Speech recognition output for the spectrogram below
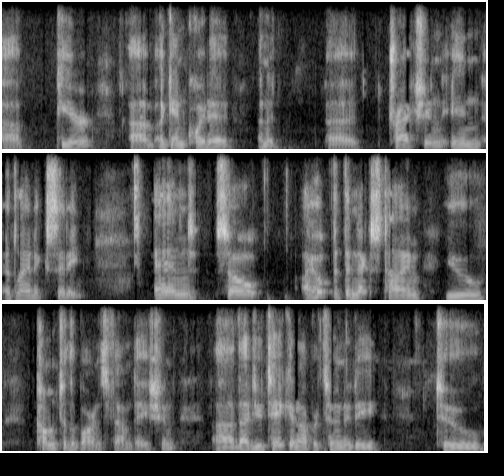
uh, Pier. Um, again, quite a, an attraction in Atlantic City. And so I hope that the next time you come to the Barnes Foundation, uh, that you take an opportunity to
